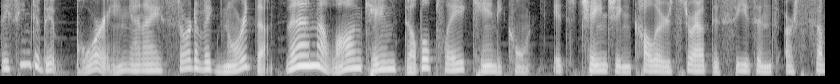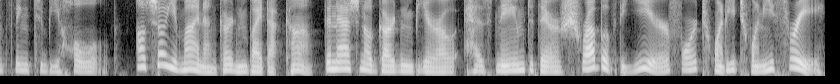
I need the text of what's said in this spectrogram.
They seemed a bit boring and I sort of ignored them. Then along came Double Play Candy Corn. Its changing colors throughout the seasons are something to behold. I'll show you mine on gardenbite.com. The National Garden Bureau has named their shrub of the year for 2023.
